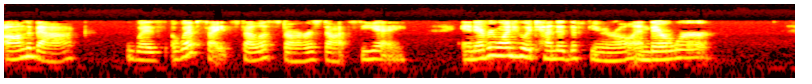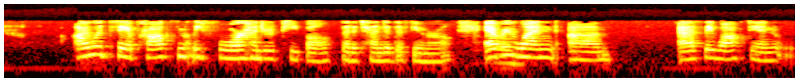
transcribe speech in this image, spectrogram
on the back was a website, stellastars.ca. And everyone who attended the funeral, and there were, I would say, approximately 400 people that attended the funeral. Everyone um, as they walked in,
